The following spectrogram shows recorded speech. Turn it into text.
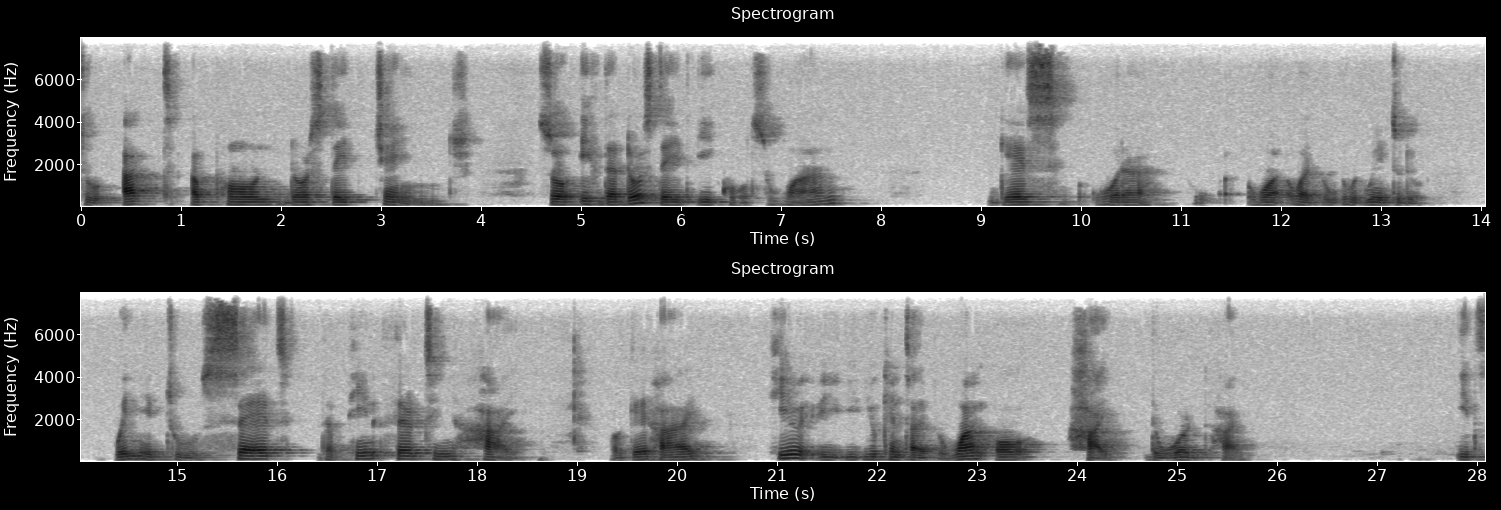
to act upon door state change. So if the door state equals 1 guess what uh, what what we need to do? We need to set the pin 13 high. Okay high. Here you, you can type one or high the word high. It's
